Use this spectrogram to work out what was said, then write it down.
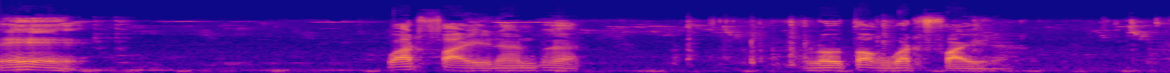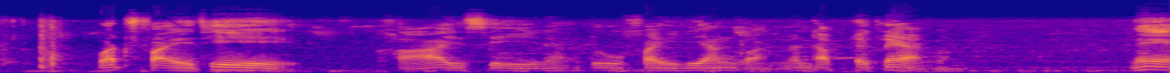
นี่วัดไฟนั้นเพื่อนเราต้องวัดไฟนะ วัดไฟที่ขาไอซีนะดูไฟเลี้ยงก่อนนั้นดับแรกๆก่อนนี่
